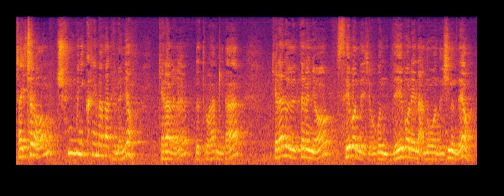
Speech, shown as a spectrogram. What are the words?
자, 이처럼 충분히 크레마가 되면요. 계란을 넣도록 합니다. 계란을 넣을 때는요. 세 번 내지 혹은 네 번에 나누어 넣으시는데요.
